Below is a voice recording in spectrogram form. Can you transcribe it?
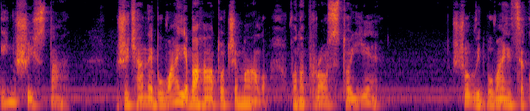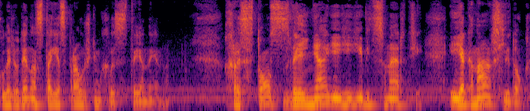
інший стан. Життя не буває багато чи мало, воно просто є. Що відбувається, коли людина стає справжнім християнином? Христос звільняє її від смерті, і як наслідок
